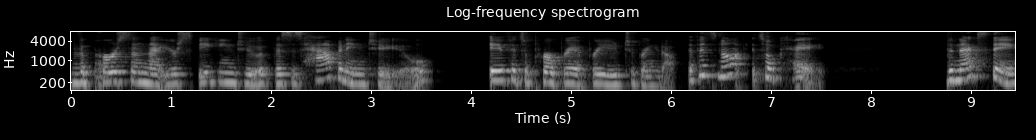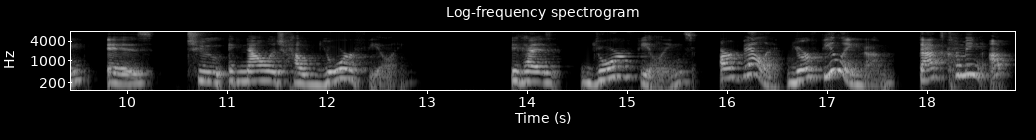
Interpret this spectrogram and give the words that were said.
the person that you're speaking to, if this is happening to you, if it's appropriate for you to bring it up. If it's not, it's okay. The next thing is to acknowledge how you're feeling because your feelings are valid. You're feeling them. That's coming up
